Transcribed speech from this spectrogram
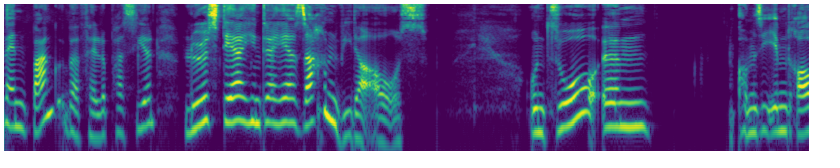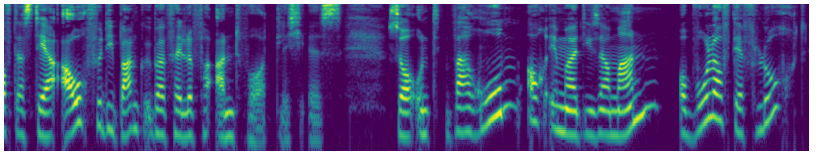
wenn Banküberfälle passieren, löst der hinterher Sachen wieder aus. Und so ähm, kommen sie eben drauf, dass der auch für die Banküberfälle verantwortlich ist. So, und warum auch immer dieser Mann, obwohl auf der Flucht,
